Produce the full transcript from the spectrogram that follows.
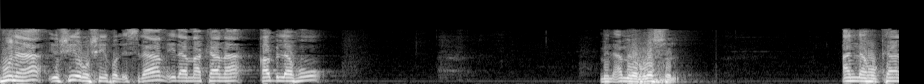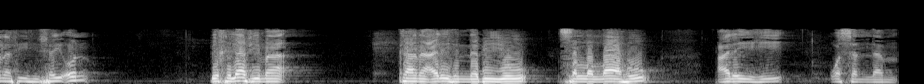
هنا يشير شيخ الإسلام إلى ما كان قبله من أمر الرسل أنه كان فيه شيء بخلاف ما كان عليه النبي صلى الله عليه وسلم.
